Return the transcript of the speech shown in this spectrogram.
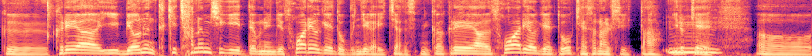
그 그래야 이 면은 특히 찬 음식이기 때문에 이제 소화력에도 문제가 있지 않습니까? 그래야 소화력에도 개선할 수 있다. 이렇게 음. 어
